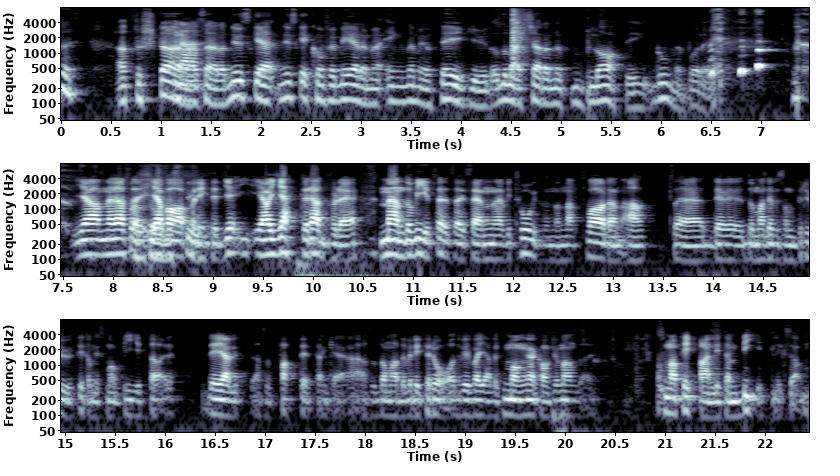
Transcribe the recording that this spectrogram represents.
att förstöra Nej. så här. Nu ska, jag, nu ska jag konfirmera mig och ägna mig åt dig Gud. Och då bara kör han upp blat i gommen på dig. Ja men alltså Vad jag var på riktigt, jag, jag var jätterädd för det. Men då visade det sig sen när vi tog den där nattvarden att eh, det, de hade liksom brutit dem i små bitar. Det är jävligt alltså, fattigt tänker jag. Alltså de hade väl lite råd, vi var jävligt många konfirmander. Så man fick bara en liten bit liksom.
